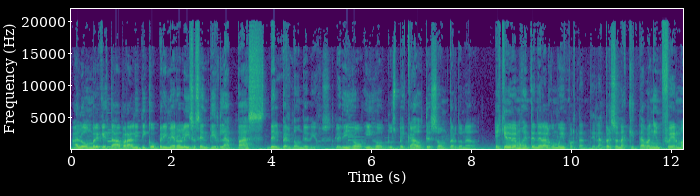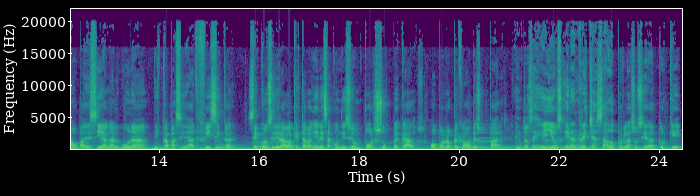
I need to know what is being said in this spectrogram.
Al hombre que estaba paralítico primero le hizo sentir la paz del perdón de Dios. Le dijo, hijo, tus pecados te son perdonados. Es que debemos entender algo muy importante. Las personas que estaban enfermas o padecían alguna discapacidad física se consideraba que estaban en esa condición por sus pecados o por los pecados de sus padres. Entonces ellos eran rechazados por la sociedad porque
